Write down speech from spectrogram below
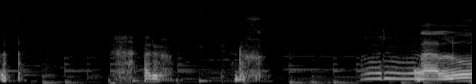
Aduh. Aduh. Lalu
